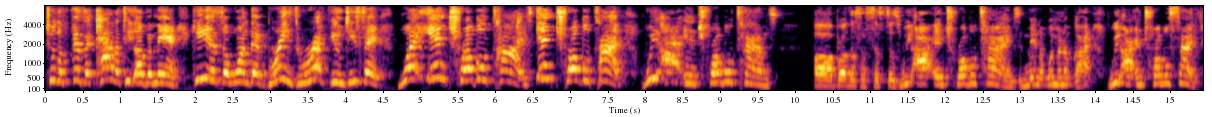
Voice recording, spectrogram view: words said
to the physicality of a man. He is the one that brings refuge. He said, What in troubled times, in troubled times, we are in troubled times uh, brothers and sisters. We are in troubled times, men and women of God. We are in troubled times.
